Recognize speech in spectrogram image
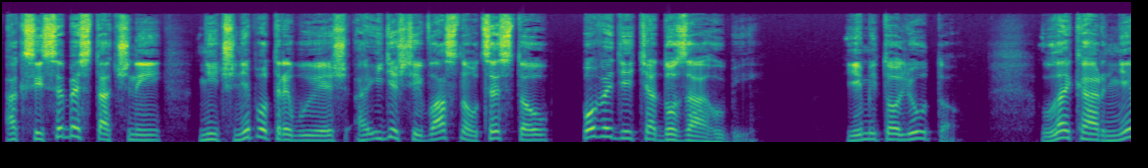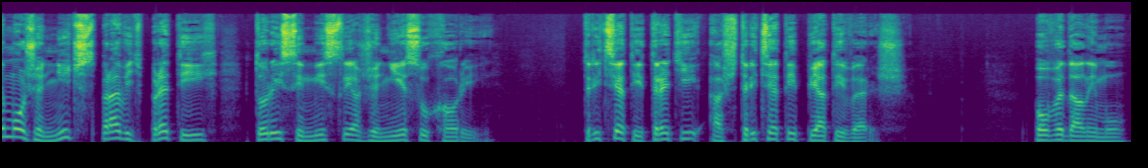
Ak si sebestačný, nič nepotrebuješ a ideš si vlastnou cestou, povedie ťa do záhuby. Je mi to ľúto. Lekár nemôže nič spraviť pre tých, ktorí si myslia, že nie sú chorí. 33. až 35. verš Povedali mu,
